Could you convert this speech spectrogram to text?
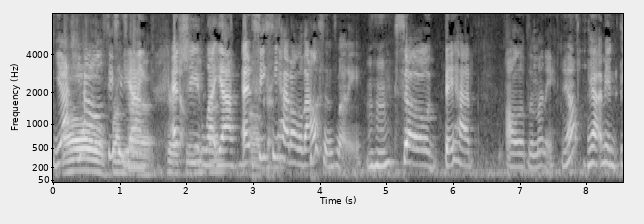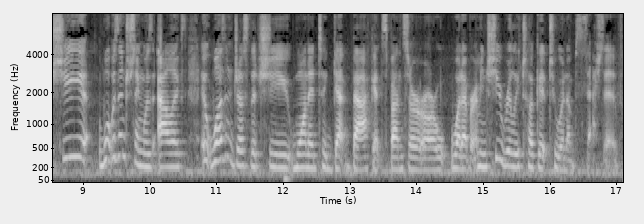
Yeah, she had all Oh, of from Cece's money, and She Teezy let yeah. and Okay. Cece had all of Alison's money. Mm-hmm. So they had all of the money. Yeah. Yeah, I mean, she. What was interesting was Alex. It wasn't just that she wanted to get back at Spencer or whatever. I mean, she really took it to an obsessive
